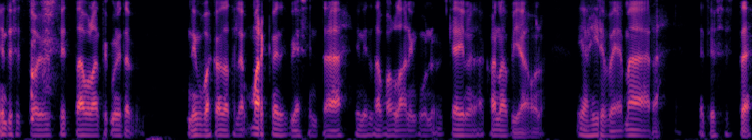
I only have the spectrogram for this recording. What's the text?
Ja tietysti toi just sit tavallaan, että kun niitä niin kuin vaikka ajatellaan markkinointiviestintää, niin niitä tavallaan niin kuin keinoja ja kanavia on ihan hirveä määrä. Ja tietysti sitten,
